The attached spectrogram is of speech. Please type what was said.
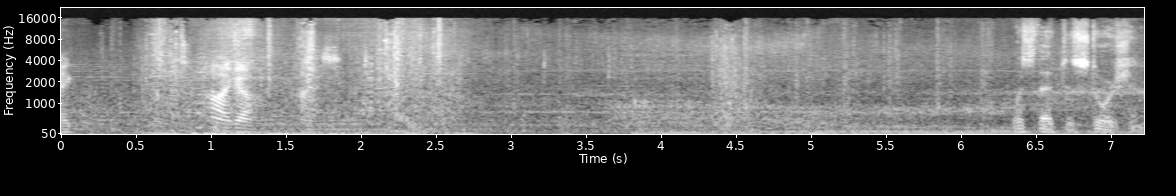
I... Oh, I go. Nice. What's that distortion?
